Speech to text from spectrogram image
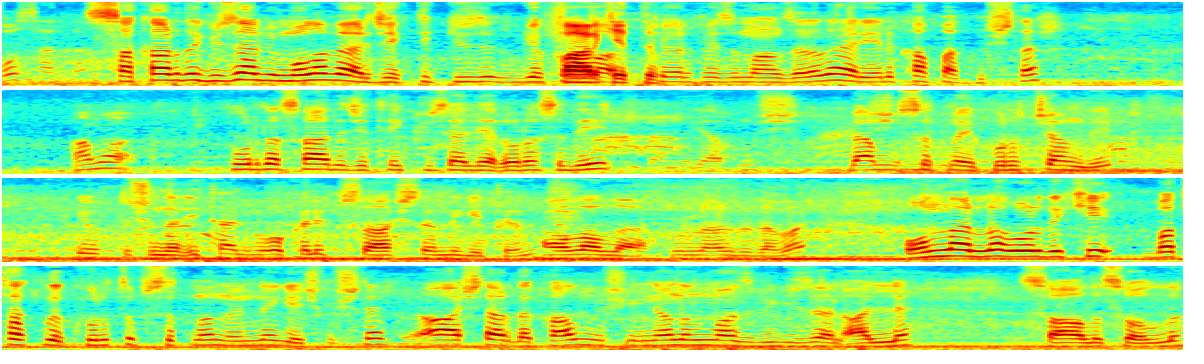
O. Sakar'da güzel bir mola verecektik. Gökova. Körfezi manzaralı her yeri kapatmışlar. Ama burada sadece tek güzel yer orası değil. yapmış. Ben bu sıtmayı kurutacağım deyip yurt dışından ithal bir okaliptüs ağaçlarını getirmiş. Allah Allah. Buralarda da var. Onlarla oradaki bataklığı kurutup sıtmanın önüne geçmişler. Ağaçlar da kalmış. inanılmaz bir güzel alle. Sağlı sollu.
